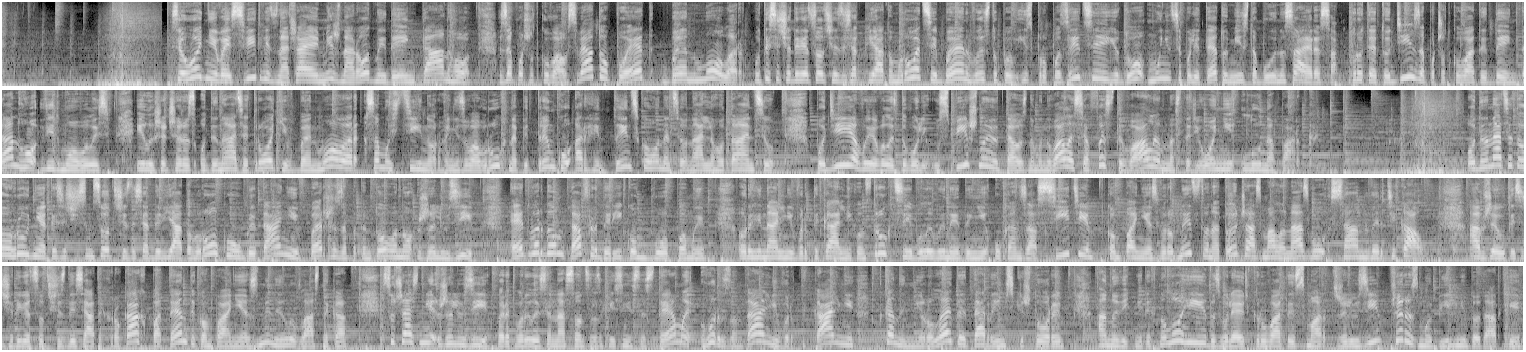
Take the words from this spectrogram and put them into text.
Сьогодні весь світ відзначає міжнародний день танго. Започаткував свято поет Бен Молар. У 1965 році Бен виступив із пропозицією до муніципалітету міста Буенос-Айреса. Проте тоді започаткувати день танго відмовились. І лише через 11 років Бен Молар самостійно організував рух на підтримку аргентинського національного танцю. Подія виявилась доволі успішною та ознаменувалася фестивалем на стадіоні Луна Парк. 11 грудня 1769 року у Британії вперше запатентовано жалюзі Едвардом та Фредеріком Боппами. Оригінальні вертикальні конструкції були винайдені у Канзас Сіті. Компанія з виробництва на той час мала назву Сан Вертікал. А вже у 1960-х роках патенти компанія змінили власника. Сучасні жалюзі перетворилися на сонцезахисні системи, горизонтальні, вертикальні, тканинні ролети та римські штори. А новітні технології дозволяють керувати смарт-жалюзі через мобільні додатки.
